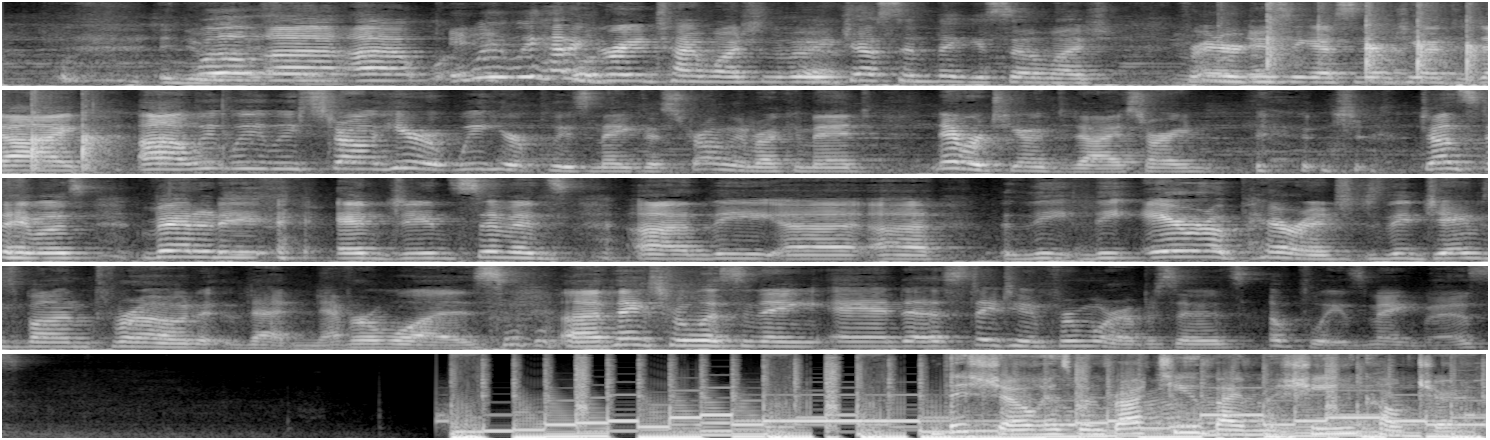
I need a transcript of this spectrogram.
Well, uh, uh, we, we had a great time watching the movie. Yes. Justin, thank you so much for introducing us to Never Too Young to Die. Uh, we, we, we strong here we here please make this strongly recommend Never Too Young to Die, starring John Stamos, Vanity, and Gene Simmons. Uh, the uh, uh, the the heir apparent to the James Bond throne that never was. Uh, thanks for listening, and uh, stay tuned for more episodes of Please Make This. This show has been brought to you by Machine Culture.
